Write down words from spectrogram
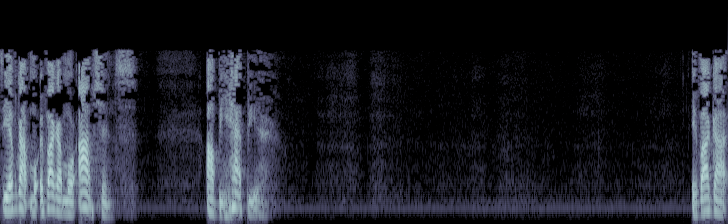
See, I've got more, if I got more options, I'll be happier. If I got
